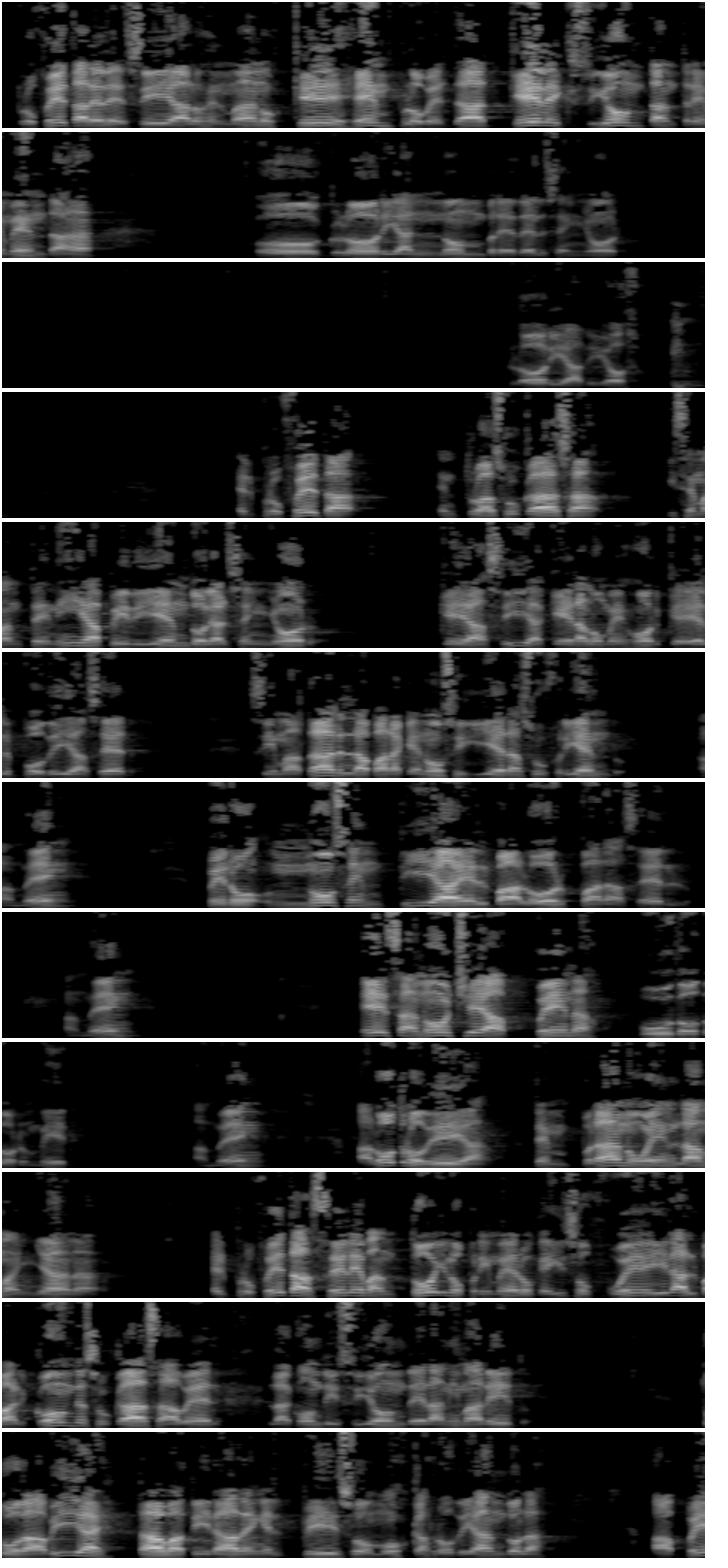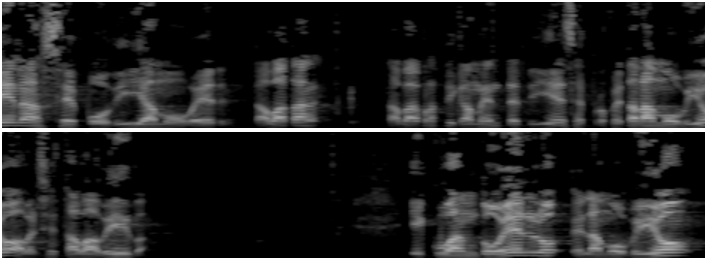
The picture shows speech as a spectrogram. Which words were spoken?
El profeta le decía a los hermanos, qué ejemplo, ¿verdad? Qué lección tan tremenda. Oh, gloria al nombre del Señor. Gloria a Dios. El profeta entró a su casa y se mantenía pidiéndole al Señor qué hacía, qué era lo mejor que él podía hacer sin matarla para que no siguiera sufriendo. Amén. Pero no sentía el valor para hacerlo. Amén. Esa noche apenas pudo dormir. Amén. Al otro día, temprano en la mañana, el profeta se levantó y lo primero que hizo fue ir al balcón de su casa a ver la condición del animalito todavía estaba tirada en el piso, moscas rodeándola, apenas se podía mover, estaba, tan, estaba prácticamente tiesa, el profeta la movió a ver si estaba viva. Y cuando él, la movió,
